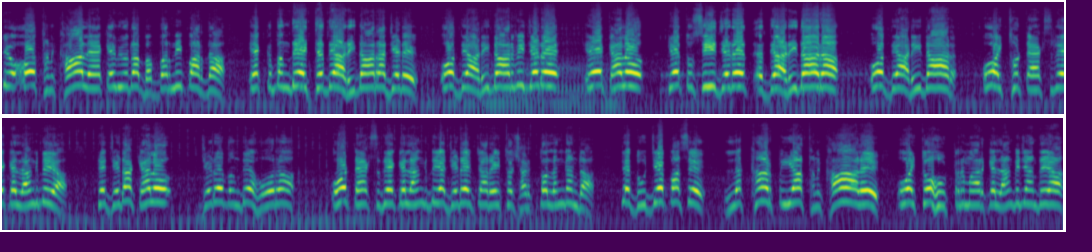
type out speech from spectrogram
ਤੇ ਉਹ ਤਨਖਾਹ ਲੈ ਕੇ ਵੀ ਉਹਦਾ ਬੱਬਰ ਨਹੀਂ ਭਰਦਾ। ਇੱਕ ਬੰਦੇ ਇੱਥੇ ਦਿਹਾੜੀਦਾਰ ਆ ਜਿਹੜੇ, ਉਹ ਦਿਹਾੜੀਦਾਰ ਵੀ ਜਿਹੜੇ, ਇਹ ਕਹਿ ਲਓ ਕਿ ਤੁਸੀਂ ਜਿਹੜੇ ਦਿਹਾੜੀਦਾਰ ਆ ਉਹ ਦਿਹਾੜੀਦਾਰ, ਉਹ ਇੱਥੋਂ ਟੈਕਸ ਦੇ ਕੇ ਲੰਘਦੇ ਆ। ਤੇ ਜਿਹੜਾ ਕਹਿ ਲਓ, ਜਿਹੜੇ ਬੰਦੇ ਹੋਰ ਆ, ਉਹ ਟੈਕਸ ਦੇ ਕੇ ਲੰਘਦੇ ਆ, ਜਿਹੜੇ ਵਿਚਾਰੇ ਇੱਥੋਂ ਸੜਕ ਤੋਂ ਲੰਘਣ ਦਾ। ਤੇ ਦੂਜੇ ਪਾਸੇ ਲੱਖਾਂ ਰੁਪਈਆ ਤਨਖਾਹ ਵਾਲੇ, ਉਹ ਇੱਥੋਂ ਹੂਟਰ ਮਾਰ ਕੇ ਲੰਘ ਜਾਂਦੇ ਆ।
